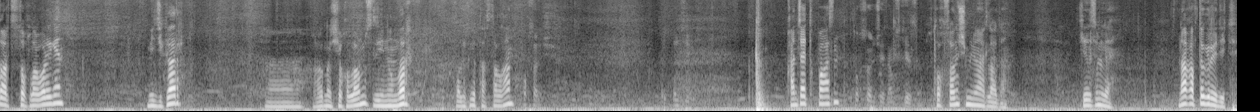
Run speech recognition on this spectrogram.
старт стоплар бар екен. Медикар. Арнайы чехолдарымыз линумлар полифге тасталған тоқсан үш қанша айттық бағасын? Тоқсан үш айтамыз келісім 93 миллион айтылады. Келісімлі нақ автокредит?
